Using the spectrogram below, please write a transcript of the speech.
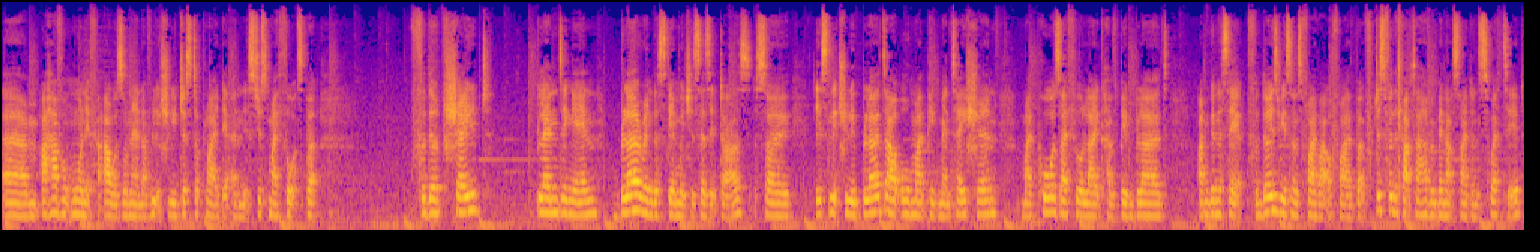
um, I haven't worn it for hours on end. I've literally just applied it and it's just my thoughts. But for the shade blending in, blurring the skin, which it says it does. So it's literally blurred out all my pigmentation. My pores, I feel like, have been blurred. I'm going to say it for those reasons, 5 out of 5. But just for the fact I haven't been outside and sweated,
